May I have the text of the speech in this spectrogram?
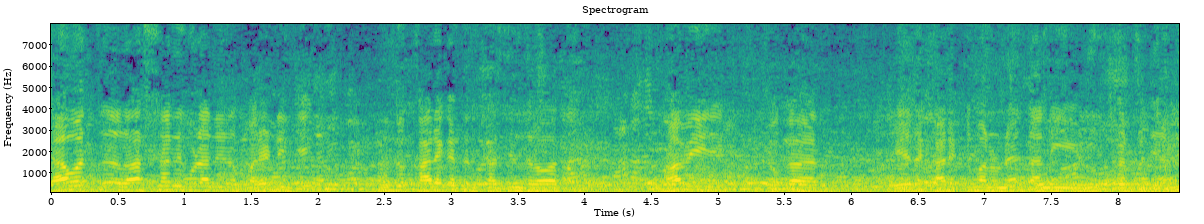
యావత్ రాష్ట్రాన్ని కూడా నేను పర్యటించి ముందు కార్యకర్తలు కలిసిన తర్వాత భావి ఒక ఏదైనా కార్యక్రమాలు ఉన్నాయో దాన్ని రూపకల్పన చేయాలి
